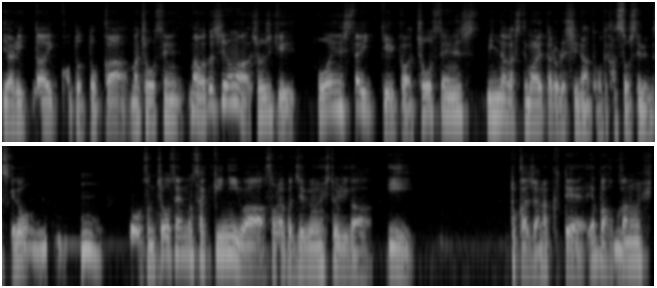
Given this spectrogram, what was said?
やりたいこととか、まあ挑戦、まあ私はまあ正直応援したいっていうよりかは挑戦しみんながしてもらえたら嬉しいなと思って活動してるんですけど、うん。うん。その挑戦の先には、そのやっぱ自分一人がいいとかじゃなくて、やっぱ他の人、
